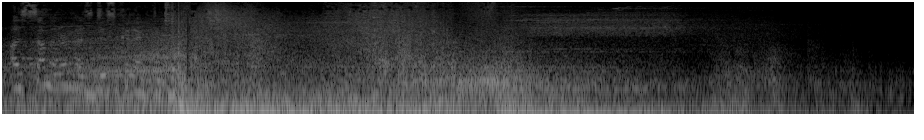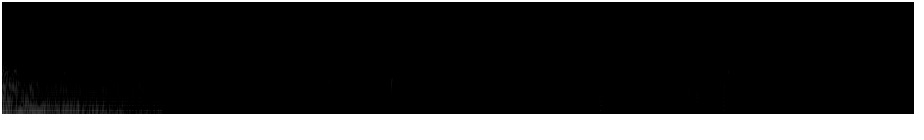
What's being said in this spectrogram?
A summoner has disconnected.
